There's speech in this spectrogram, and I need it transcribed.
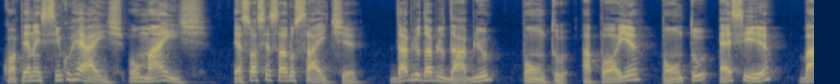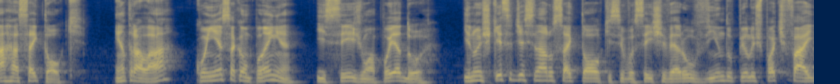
com apenas R$ reais ou mais, é só acessar o site www.apoia.se barra Entra lá, conheça a campanha e seja um apoiador. E não esqueça de assinar o SciTalk se você estiver ouvindo pelo Spotify.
